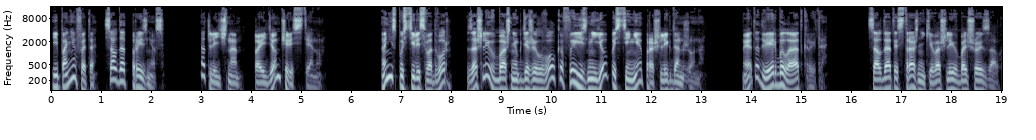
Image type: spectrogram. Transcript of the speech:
И, поняв это, солдат произнес. «Отлично, пойдем через стену». Они спустились во двор, зашли в башню, где жил Волков, и из нее по стене прошли к донжону. Эта дверь была открыта. Солдаты-стражники вошли в большой зал.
